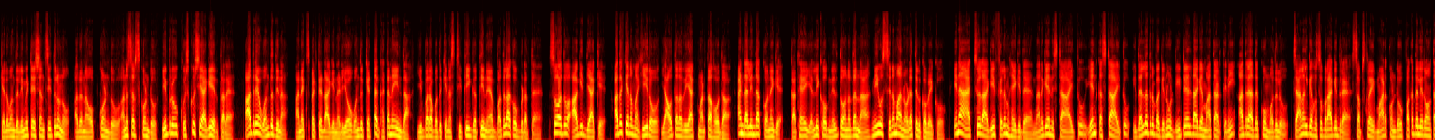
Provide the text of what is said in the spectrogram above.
ಕೆಲವೊಂದು ಲಿಮಿಟೇಷನ್ಸ್ ಇದ್ರೂ ಅದನ್ನ ಒಪ್ಕೊಂಡು, ಅನುಸರಿಸಿಕೊಂಡು ಇಬ್ರು ಖುಷಿ ಖುಷಿಯಾಗಿ ಇರ್ತಾರೆ. ಆದ್ರೆ ಒಂದು ದಿನ ಅನ್ಎಕ್ಸ್ಪೆಕ್ಟೆಡ್ ಆಗಿ ನಡೆಯೋ ಒಂದು ಕೆಟ್ಟ ಘಟನೆಯಿಂದ ಇಬ್ಬರ ಬದುಕಿನ ಸ್ಥಿತಿ, ಗತಿನೇ ಬದಲಾಗ್ ಹೋಗ್ಬಿಡತ್ತೆ ಸೊ ಅದು ಆಗಿದ್ಯಾಕೆ ಅದಕ್ಕೆ ನಮ್ಮ ಹೀರೋ ಯಾವ ತರ ರಿಯಾಕ್ಟ್ ಮಾಡ್ತಾ ಹೋದ ಅಂಡ್ ಅಲ್ಲಿಂದ ಕೊನೆಗೆ ಕಥೆ ಎಲ್ಲಿಗೆ ಹೋಗಿ ನಿಲ್ತು ಅನ್ನೋದನ್ನ ನೀವು ಸಿನಿಮಾ ನೋಡೇ ತಿಳ್ಕೋಬೇಕು. ಇನ್ನ ಆಕ್ಚುಲ್ ಆಗಿ ಫಿಲ್ಮ್ ಹೇಗಿದೆ, ನನಗೇನ್ ಇಷ್ಟ ಆಯ್ತು, ಏನ್ ಕಷ್ಟ ಆಯ್ತು, ಇದೆಲ್ಲದ್ರ ಬಗ್ಗೆನೂ ಡೀಟೇಲ್ಡ್ ಆಗಿ ಮಾತಾಡ್ತೀನಿ. ಆದ್ರೆ ಅದಕ್ಕೂ ಮೊದಲು ಚಾನಲ್ಗೆ ಹೊಸಬ್ರಾಗಿದ್ರೆ ಸಬ್ಸ್ಕ್ರೈಬ್ ಮಾಡ್ಕೊಂಡು ಪಕ್ಕದಲ್ಲಿರುವಂತ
